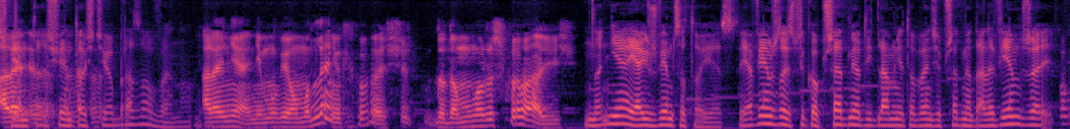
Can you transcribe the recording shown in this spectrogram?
Ale- Święto, świętości obrazowe. No. Ale nie, nie mówię o modleniu, tylko weź, do domu możesz wprowadzić. no nie, ja już wiem, co to jest. Ja wiem, że to jest tylko przedmiot i dla mnie to będzie przedmiot, ale wiem, że No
